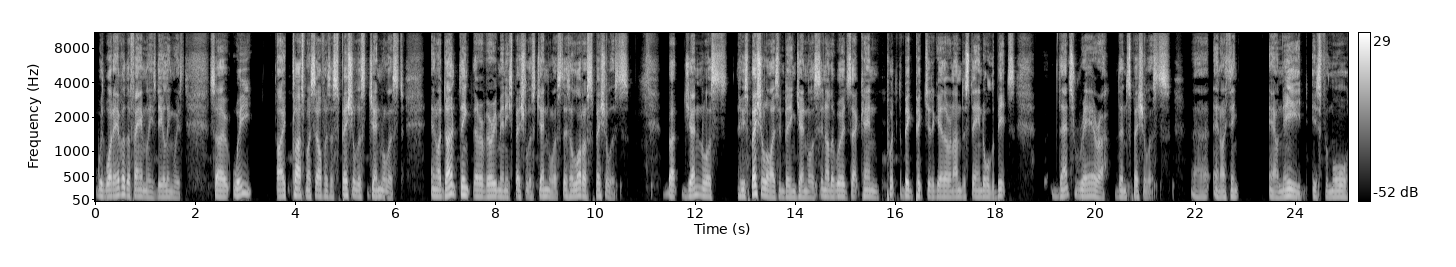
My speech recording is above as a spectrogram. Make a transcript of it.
with whatever the family is dealing with. So we I class myself as a specialist generalist and I don't think there are very many specialist generalists. There's a lot of specialists, but generalists who specialize in being generalists, in other words, that can put the big picture together and understand all the bits, that's rarer than specialists. Uh, and I think our need is for more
